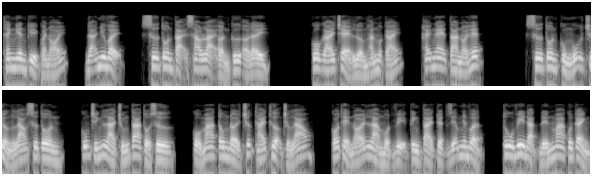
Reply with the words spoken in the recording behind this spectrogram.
Thanh niên kỳ quái nói, đã như vậy, sư tôn tại sao lại ẩn cư ở đây? Cô gái trẻ lườm hắn một cái, hãy nghe ta nói hết. Sư tôn cùng ngũ trưởng lão sư tôn, cũng chính là chúng ta tổ sư, cổ ma tông đời trước thái thượng trưởng lão, có thể nói là một vị kinh tài tuyệt diễm nhân vật, tu vi đạt đến ma quân cảnh,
